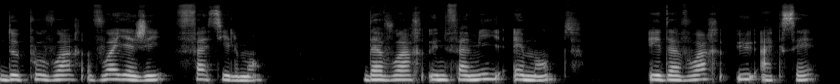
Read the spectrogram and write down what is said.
de pouvoir voyager facilement, d'avoir une famille aimante et d'avoir eu accès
